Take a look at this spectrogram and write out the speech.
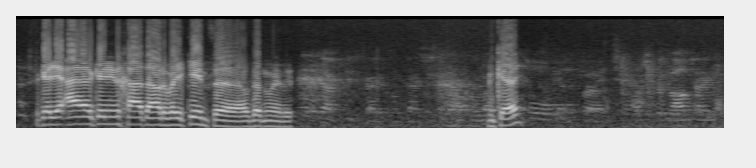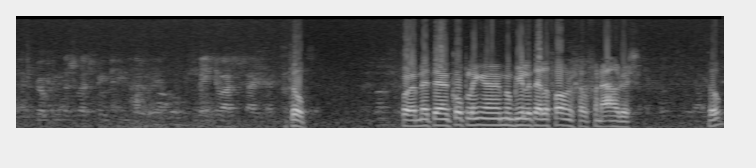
Dus dan kun je eigenlijk kun je in de gaten houden waar je kind uh, op dat moment is. Ja, precies kijken. want kijk, als ze Oké. kijken. Top. Voor, met een koppeling een mobiele telefoon of zo van de ouders. Top.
